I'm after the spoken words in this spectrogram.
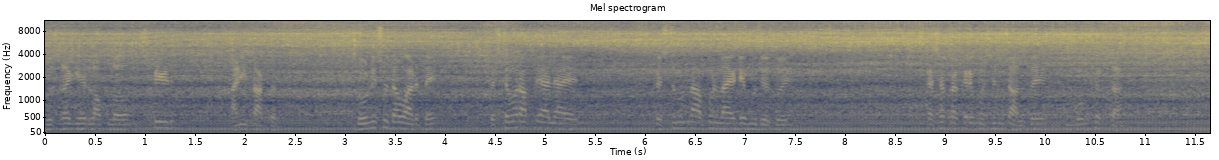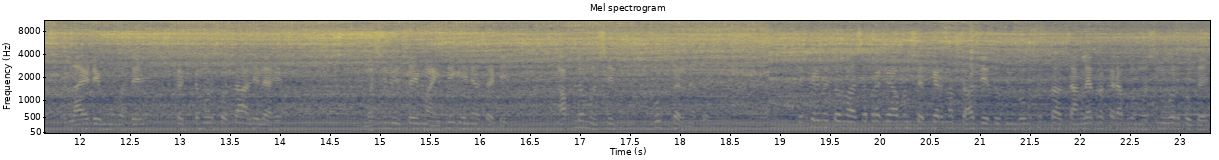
दुसरा गेअरला आपलं स्पीड आणि ताकद दोन्हीसुद्धा वाढते आहे कस्टमर आपले आले आहेत. कस्टमरला आपण लाय डेमो देतो आहे कशा प्रकारे मशीन चालतं आहे बघू शकता. लाय डेमोमध्ये कस्टमर स्वतः आलेले आहेत. मशीनविषयी माहिती घेण्यासाठी आपलं मशीन बुक करण्यासाठी शेतकरी मित्रांनो अशा प्रकारे आपण शेतकऱ्यांना साथ देतो. तुम्ही बघू शकता चांगल्या प्रकारे आपलं मशीन वर्क होतं आहे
